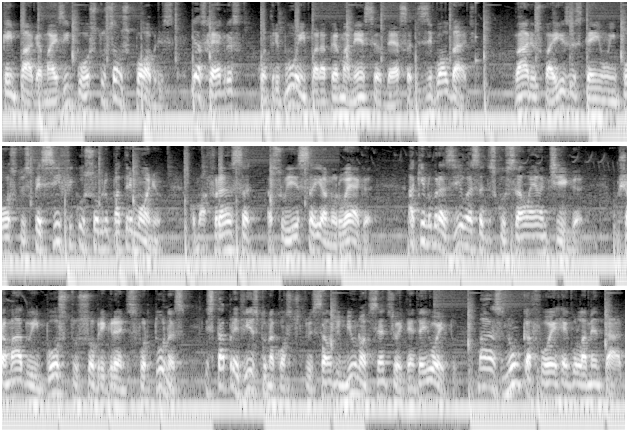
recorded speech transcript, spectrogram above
quem paga mais imposto são os pobres, e as regras contribuem para a permanência dessa desigualdade. Vários países têm um imposto específico sobre o patrimônio, como a França, a Suíça e a Noruega. Aqui no Brasil, essa discussão é antiga o chamado Imposto sobre Grandes Fortunas está previsto na Constituição de 1988, mas nunca foi regulamentado.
